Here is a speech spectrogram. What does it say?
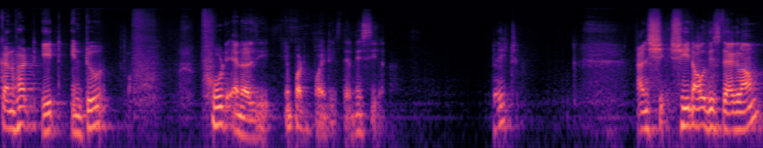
convert it into food energy. Important point is that this year. Right? And see now this diagram.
